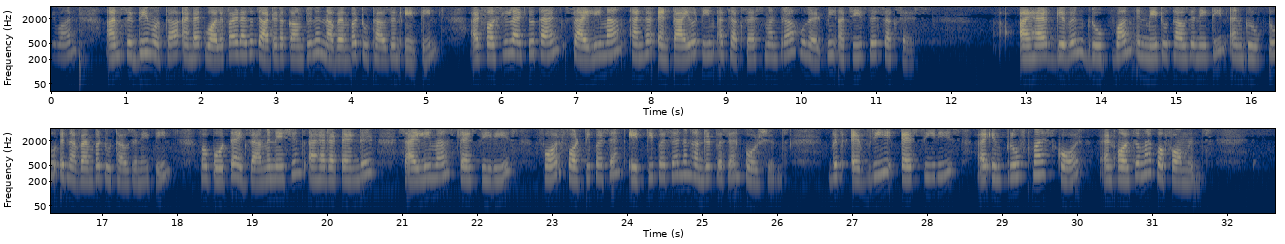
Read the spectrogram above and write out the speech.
everyone. I'm Siddhi Mutta and I qualified as a chartered accountant in November 2018. I'd firstly like to thank Sayali ma'am and her entire team at Success Mantra who helped me achieve this success. I had given Group 1 in May 2018 and Group 2 in November 2018. For both the examinations, I had attended Sayali ma'am's test series for 40%, 80% and 100% portions. With every test series, I improved my score and also my performance.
